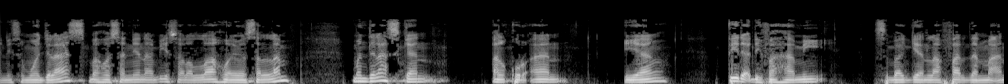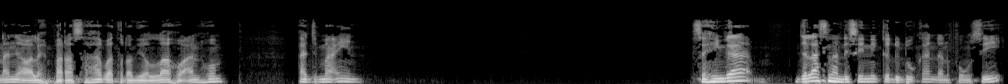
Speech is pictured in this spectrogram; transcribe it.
Ini semua jelas bahwasannya Nabi SAW menjelaskan Al-Quran yang tidak difahami sebagian lafaz dan maknanya oleh para sahabat radhiyallahu anhum ajma'in. Sehingga jelaslah di sini kedudukan dan fungsi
